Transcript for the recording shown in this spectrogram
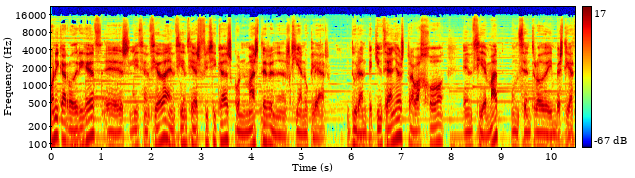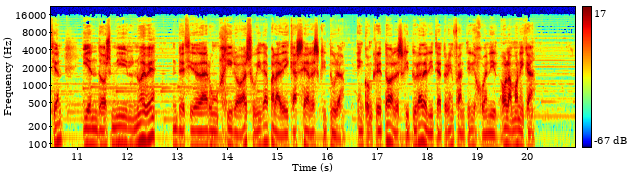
Mónica Rodríguez es licenciada en Ciencias Físicas con máster en Energía Nuclear. Durante 15 años trabajó en CIEMAT, un centro de investigación, y en 2009 decidió dar un giro a su vida para dedicarse a la escritura, en concreto a la escritura de literatura infantil y juvenil. Hola, Mónica.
